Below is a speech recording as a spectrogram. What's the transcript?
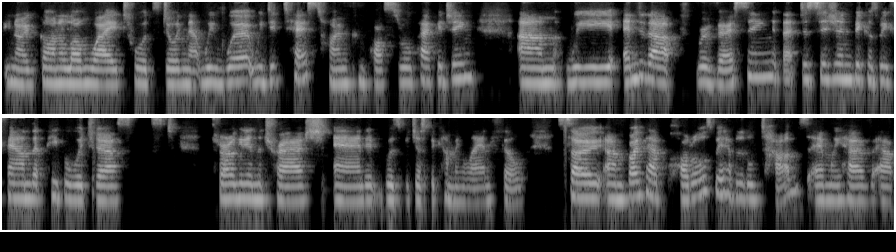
you know gone a long way towards doing that. We were we did test home compostable packaging. Um, we ended up reversing that decision because we found that people were just throwing it in the trash, and it was just becoming landfill. So um, both our bottles, we have little tubs, and we have our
